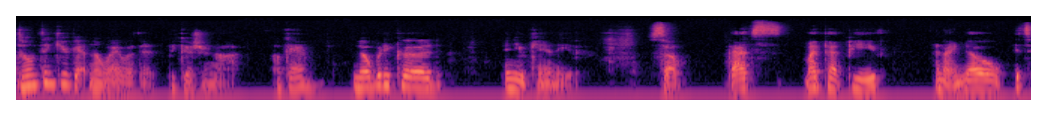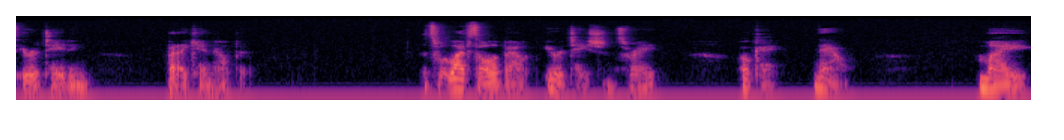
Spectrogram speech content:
don't think you're getting away with it because you're not. Okay. Nobody could and you can't either. So that's my pet peeve. And I know it's irritating, but I can't help it. That's what life's all about. Irritations, right? Okay. Now, my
